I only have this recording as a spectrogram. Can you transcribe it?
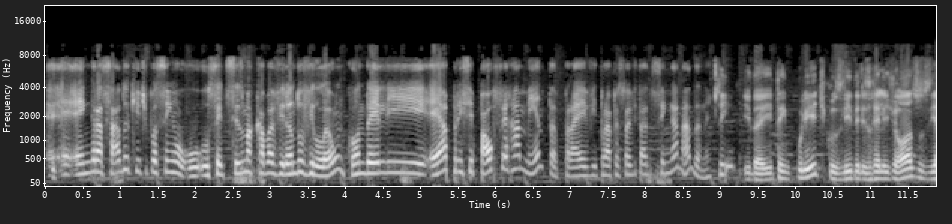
É, é engraçado que, tipo assim, o, o ceticismo acaba virando o vilão quando ele é a principal ferramenta pra, evi pra pessoa evitar de ser enganada, né? Sim. E daí tem políticos, líderes religiosos e,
